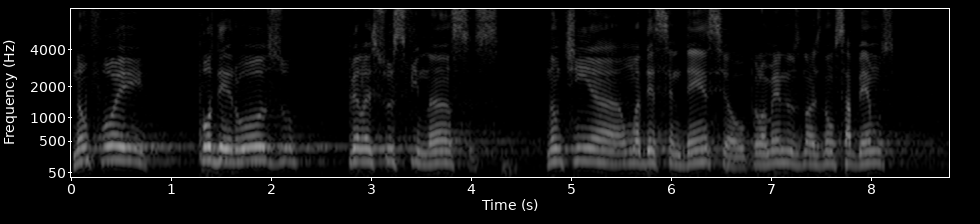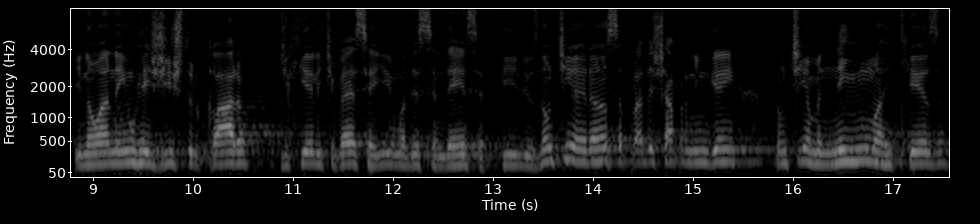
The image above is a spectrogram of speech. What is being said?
não foi poderoso pelas suas finanças, não tinha uma descendência, ou pelo menos nós não sabemos, e não há nenhum registro claro de que ele tivesse aí uma descendência, filhos, não tinha herança para deixar para ninguém, não tinha nenhuma riqueza.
